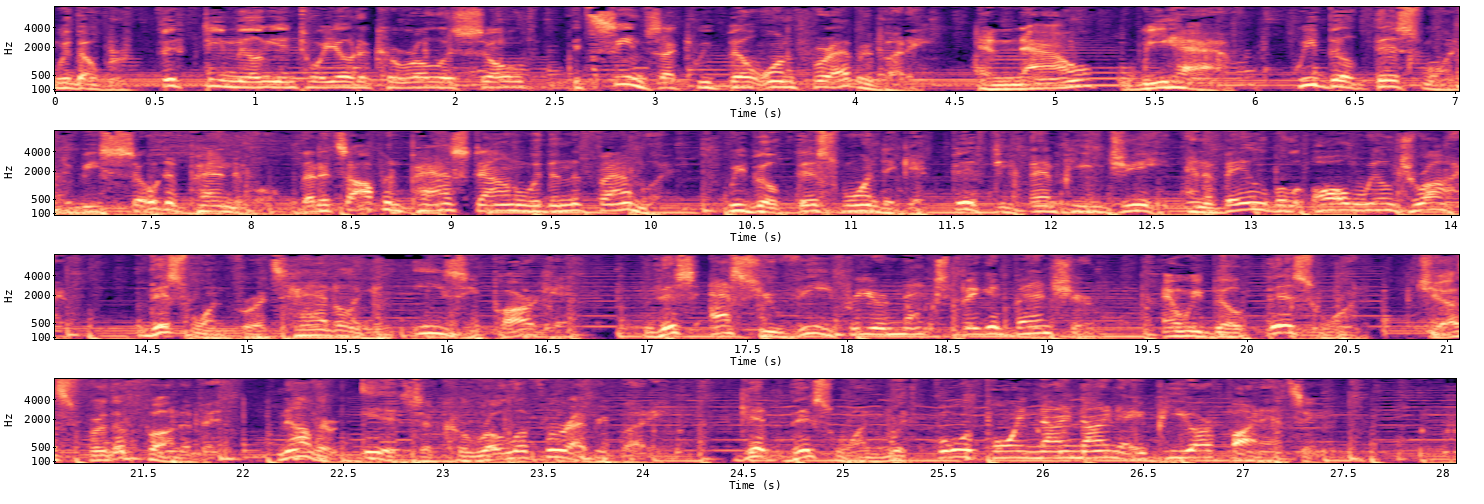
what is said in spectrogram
With over 50 million Toyota Corollas sold, it seems like we built one for everybody. And now we have. We built this one to be so dependable that it's often passed down within the family. We built this one to get 50 mpg and available all-wheel drive. This one for its handling and easy parking. This SUV for your next big adventure. And we built this one just for the fun of it. Now there is a Corolla for everybody. Get this one with 4.99 APR financing.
